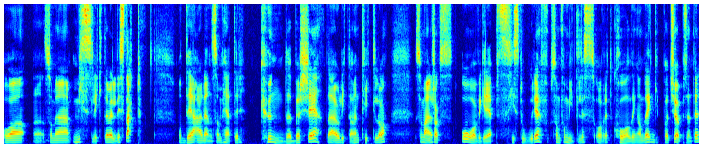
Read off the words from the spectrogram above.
og eh, som jeg mislikte veldig sterkt. Og det er den som heter Kundebeskjed. Det er jo litt av en tittel òg. Som er en slags overgrepshistorie som formidles over et callinganlegg på et kjøpesenter,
